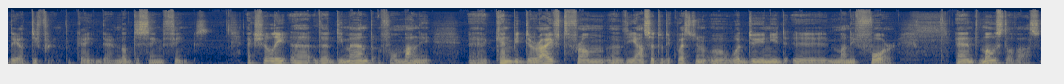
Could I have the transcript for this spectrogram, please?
they are different. Okay, they are not the same things. Actually, uh, the demand for money uh, can be derived from uh, the answer to the question uh, what do you need uh, money for? And most of us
